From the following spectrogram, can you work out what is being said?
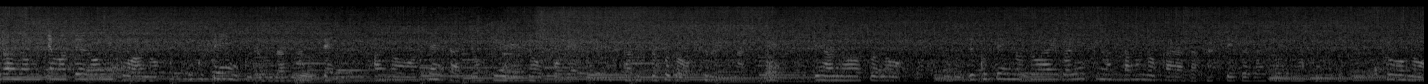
ちらのお店の手のお肉はあの熟成肉でございまして、あのセンター大きい冷蔵庫で1ヶ月ほど潰しましてであのその熟成の度合いが良くなったものから出させていただいておりますので今日の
